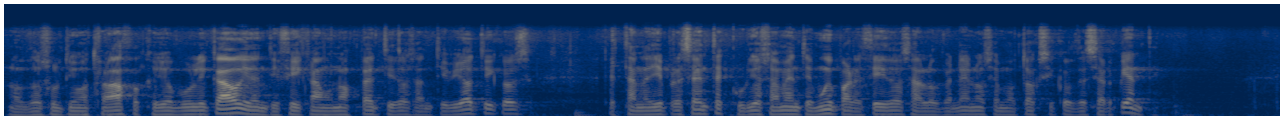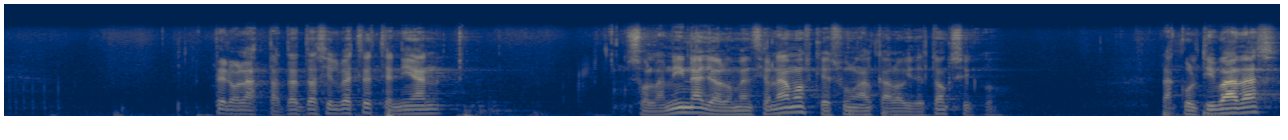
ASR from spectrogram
Los dos últimos trabajos que yo he publicado identifican unos péptidos antibióticos que están allí presentes, curiosamente muy parecidos a los venenos hemotóxicos de serpiente. Pero las patatas silvestres tenían solanina, ya lo mencionamos, que es un alcaloide tóxico. Las cultivadas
